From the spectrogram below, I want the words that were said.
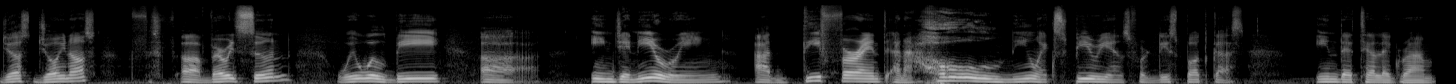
just join us. Uh, very soon, we will be uh, engineering a different and a whole new experience for this podcast in the Telegram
